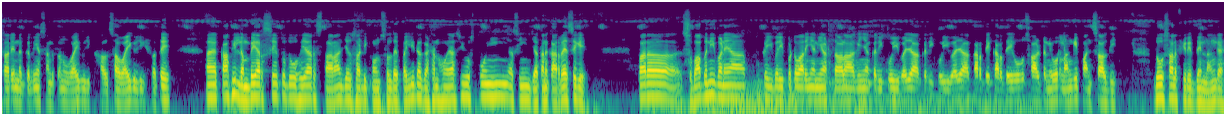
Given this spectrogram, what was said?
ਸਾਰੇ ਨਗਰ ਦੀਆਂ ਸੰਗਤਾਂ ਨੂੰ ਵਾਹਿਗੁਰੂ ਜੀ ਖਾਲਸਾ ਵਾਹਿਗੁਰੂ ਜੀ ਕੀ ਫਤਿਹ। ਕਾਫੀ ਲੰਬੇ ਅਰਸੇ ਤੋਂ 2017 ਜਦੋਂ ਸਾਡੀ ਕੌਂਸਲ ਦਾ ਪਹਿਲੀ ਦਾ ਗਠਨ ਹੋਇਆ ਸੀ ਉਸ ਤੋਂ ਹੀ ਅਸੀਂ ਯਤਨ ਕਰ ਰਹੇ ਸੀਗੇ। ਪਰ ਸਬੱਬ ਨਹੀਂ ਬਣਿਆ ਕਈ ਵਾਰੀ ਪਟਵਾਰੀਆਂ ਦੀਆਂ ਹੜਤਾਲਾਂ ਆ ਗਈਆਂ ਕਦੀ ਕੋਈ ਵਜ੍ਹਾ ਕਦੀ ਕੋਈ ਵਜ੍ਹਾ ਕਰਦੇ ਕਰਦੇ ਉਹ ਸਾਲ ਟਨਿਓਰ ਲੰਘ ਗਈ 5 ਸਾਲ ਦੀ। 2 ਸਾਲ ਫਿਰ ਇਦਾਂ ਲੰਘ ਗਏ।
